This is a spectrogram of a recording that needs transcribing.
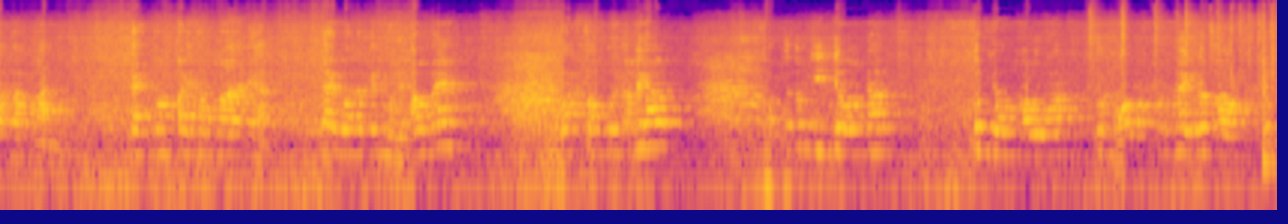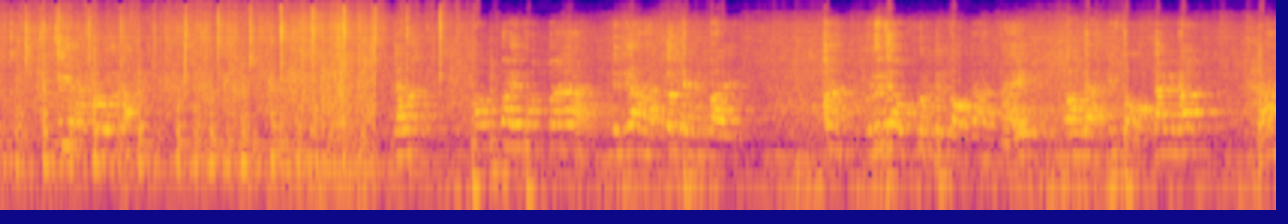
วันละพัน แต่พอไปทำมาเนี่ย ได้วันละเป็นหมื่นเอาไหมวันสองหมื่นเอาไหมครับ ผมก็ต้องยินยอมครับ ต้องยอมเอาครับคุณหมอบอกต้องให้ต้องเอาไม่อยากเอาครับนะฮะทำไปทำมาหนึ่งอาหารก็เต็มไปอะหรือจะเอาคนไปต่อด่านไหนทำด่านที่สองได้ไหมครับ ได้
